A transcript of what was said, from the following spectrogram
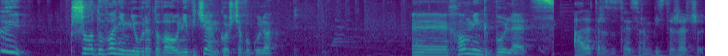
Ej! Przeładowanie mnie uratowało, nie widziałem gościa w ogóle. Eee, homing bullets. Ale teraz dostaję zarąbiste rzeczy.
